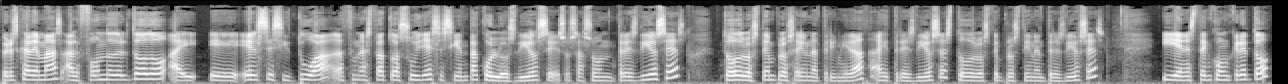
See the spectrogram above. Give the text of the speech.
pero es que además al fondo del todo hay, eh, él se sitúa, hace una estatua suya y se sienta con los dioses, o sea, son tres dioses, todos los templos hay una trinidad, hay tres dioses, todos los templos tienen tres dioses, y en este en concreto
